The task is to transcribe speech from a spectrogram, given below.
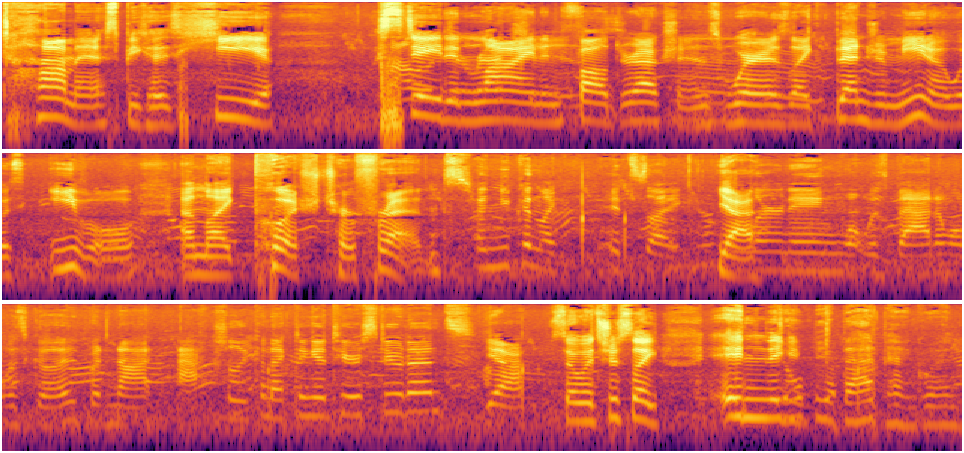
Thomas because he stayed in line and followed directions, mm-hmm. whereas like Benjamina was evil and like pushed her friends." And you can like, it's like Yeah. learning what was bad and what was good, but not actually connecting it to your students. Yeah. So it's just like in the Don't be a bad penguin.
